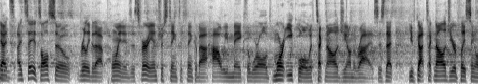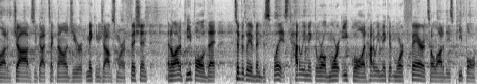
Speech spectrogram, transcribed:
Yeah, I'd, I'd, say it's also really to that point is it's very interesting to think about how we make the world more equal with technology on the rise. Is that you've got technology replacing a lot of jobs, you've got technology making jobs more efficient, and a lot of people that typically have been displaced. How do we make the world more equal and how do we make it more fair to a lot of these people?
